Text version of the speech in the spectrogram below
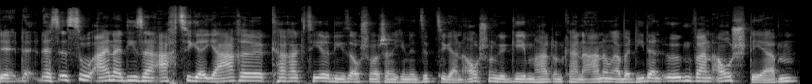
der, der, das ist so einer dieser 80er Jahre Charaktere, die es auch schon wahrscheinlich in den 70ern auch schon gegeben hat und keine Ahnung, aber die dann irgendwann aussterben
